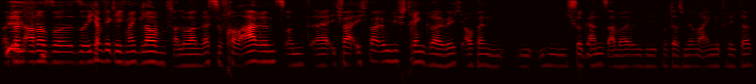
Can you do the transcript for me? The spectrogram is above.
Und dann auch noch so, so ich habe wirklich meinen Glauben verloren, weißt du, Frau Ahrens und äh, ich war, ich war irgendwie strenggläubig, auch wenn nicht so ganz, aber irgendwie wurde das mir immer eingetrichtert.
